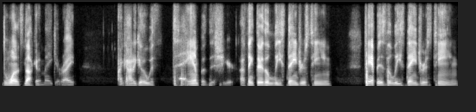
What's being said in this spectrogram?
the one that's not going to make it. Right? I got to go with Tampa this year. I think they're the least dangerous team. Tampa is the least dangerous team.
